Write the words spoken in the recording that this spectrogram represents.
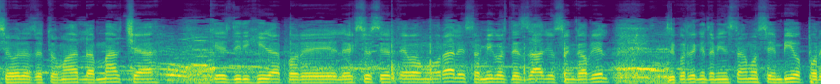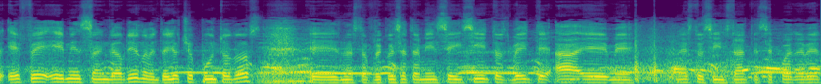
Así que se va a retomar la marcha que es dirigida por el expresidente Evo Morales, amigos de Radio San Gabriel. Recuerden que también estamos en vivo por FM San Gabriel 98.2, eh, nuestra frecuencia también 620 AM. En estos instantes se puede ver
